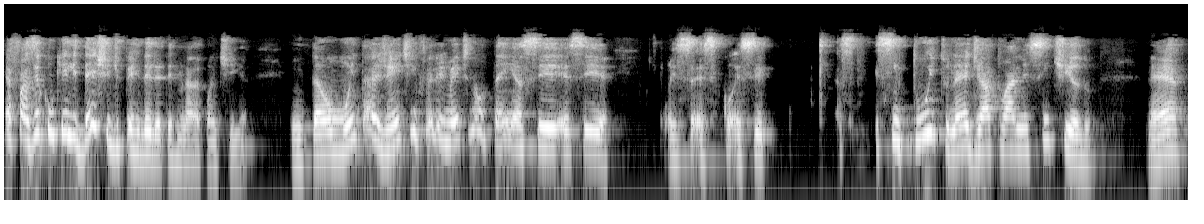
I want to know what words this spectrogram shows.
é fazer com que ele deixe de perder determinada quantia. Então, muita gente, infelizmente, não tem esse, esse, esse, esse, esse, esse intuito né, de atuar nesse sentido. Né?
